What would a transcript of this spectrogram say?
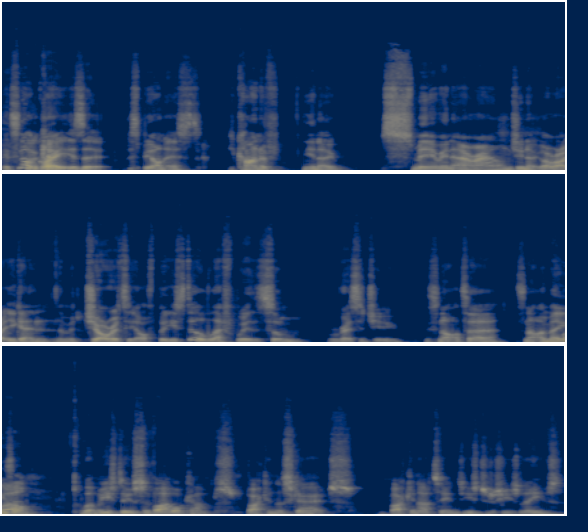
It's not Okay. great, is it? Let's be honest. You kind of, you know, smearing it around. You know, all right, you're getting the majority off, but you're still left with some residue. It's not. Uh, it's not amazing. Well, when we used to do survival camps back in the scouts, back in our teens, used to just use leaves.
